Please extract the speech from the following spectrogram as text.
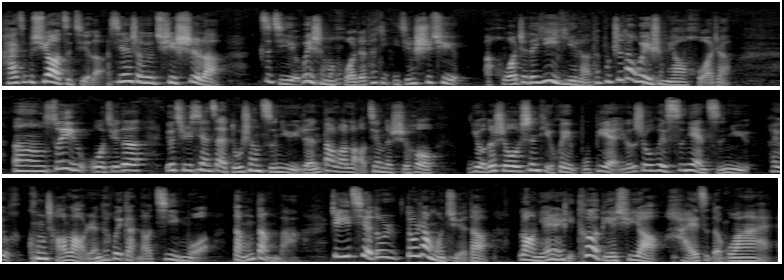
孩子不需要自己了，先生又去世了，自己为什么活着？她就已经失去活着的意义了，她不知道为什么要活着。嗯，所以我觉得，尤其是现在独生子女，人到了老境的时候，有的时候身体会不便，有的时候会思念子女，还有空巢老人，他会感到寂寞等等吧。这一切都是都让我觉得，老年人也特别需要孩子的关爱。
